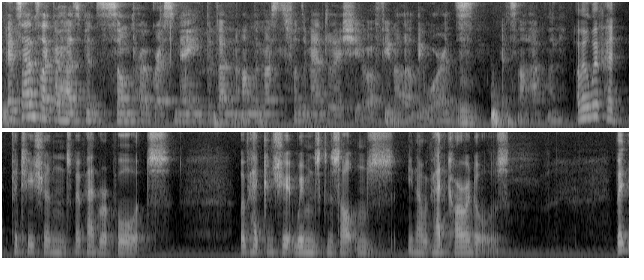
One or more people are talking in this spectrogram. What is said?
It sounds like there has been some progress made, but then on the most fundamental issue of female only wards, Mm. it's not happening. I mean, we've had petitions, we've had reports, we've had consu- women's consultants. You know, we've had corridors. But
